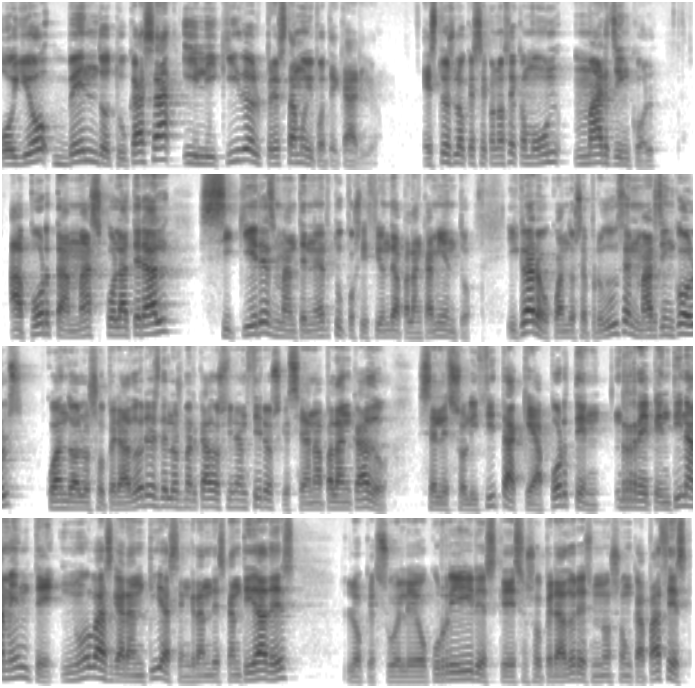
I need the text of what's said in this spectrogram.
o yo vendo tu casa y liquido el préstamo hipotecario. Esto es lo que se conoce como un margin call. Aporta más colateral si quieres mantener tu posición de apalancamiento. Y claro, cuando se producen margin calls, cuando a los operadores de los mercados financieros que se han apalancado se les solicita que aporten repentinamente nuevas garantías en grandes cantidades, lo que suele ocurrir es que esos operadores no son capaces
